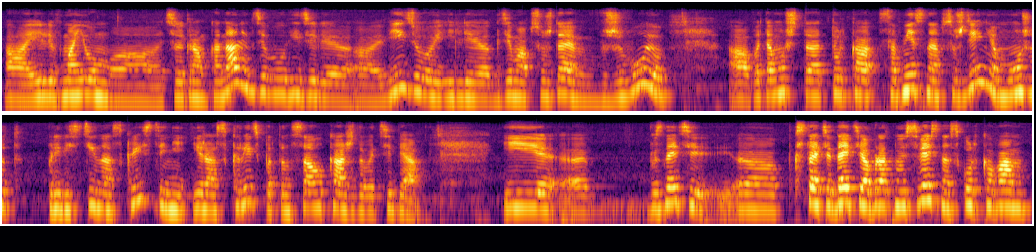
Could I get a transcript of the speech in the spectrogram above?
а, или в моем э, телеграм-канале, где вы увидели э, видео, или где мы обсуждаем вживую, а, потому что только совместное обсуждение может привести нас к истине и раскрыть потенциал каждого тебя. И э, вы знаете, э, кстати, дайте обратную связь, насколько вам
